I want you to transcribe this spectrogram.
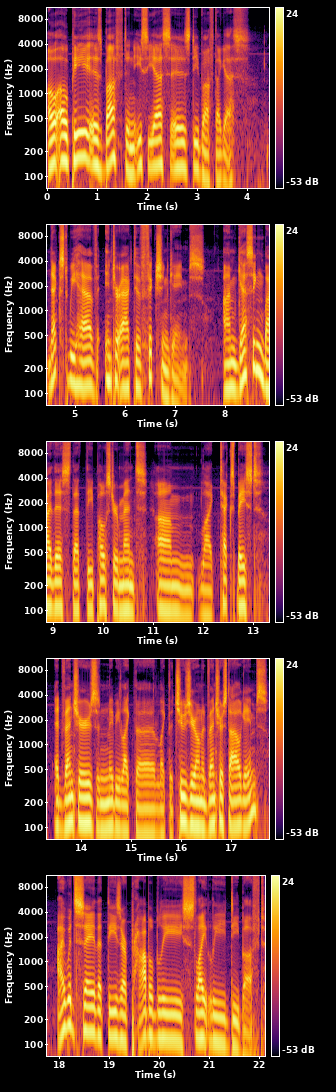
OOP is buffed and ECS is debuffed, I guess. Next, we have interactive fiction games. I'm guessing by this that the poster meant um, like text-based adventures and maybe like the like the choose your own adventure style games. I would say that these are probably slightly debuffed.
